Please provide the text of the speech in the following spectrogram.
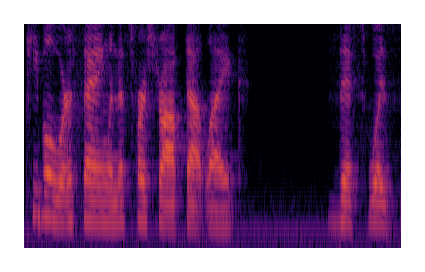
people were saying when this first dropped that, like, this was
